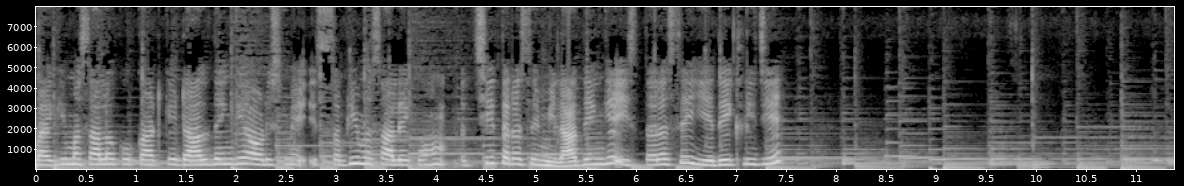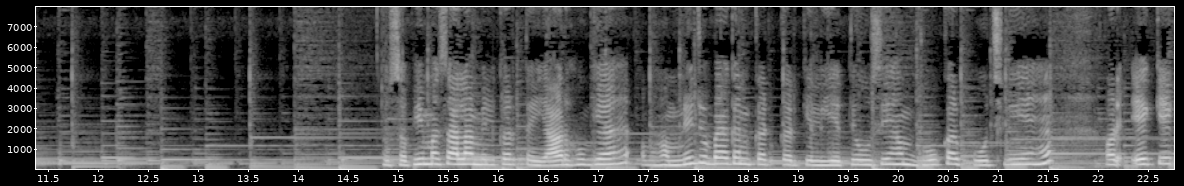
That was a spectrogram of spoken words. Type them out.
मैगी मसाला को काट के डाल देंगे और इसमें इस सभी मसाले को हम अच्छी तरह से मिला देंगे। इस तरह से ये देख लीजिए। तो सभी मसाला मिलकर तैयार हो गया है। अब हमने जो बैगन कट करके लिए थे, उसे हम धोकर पोछ लिए हैं और एक एक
